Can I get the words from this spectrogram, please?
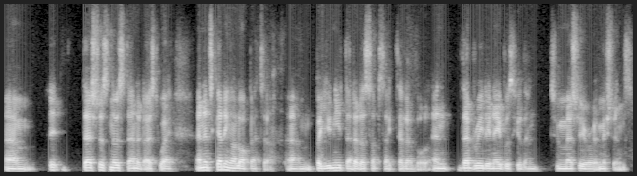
Um, it, there's just no standardized way. And it's getting a lot better um, but you need that at a subsector level. And that really enables you then to measure your emissions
